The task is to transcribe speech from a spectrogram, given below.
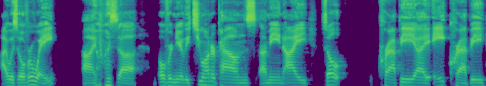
I was overweight. I was uh, over nearly 200 pounds. I mean, I felt crappy. I ate crappy.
